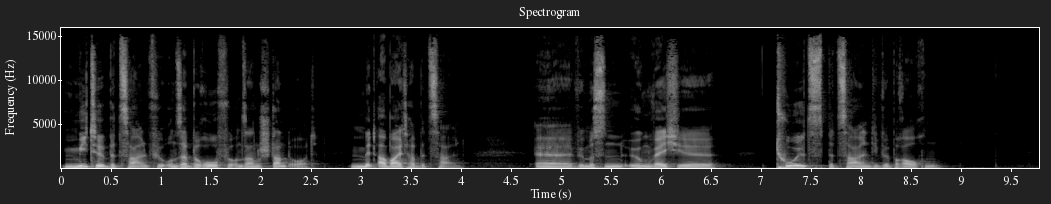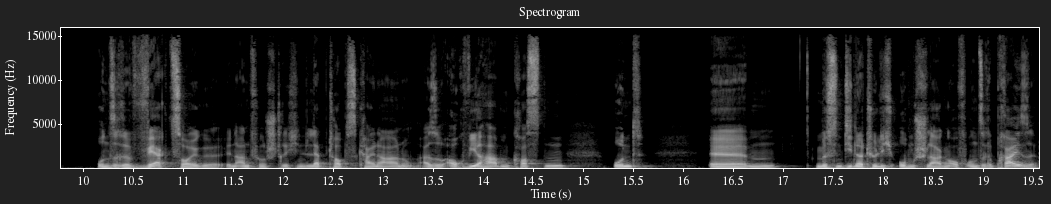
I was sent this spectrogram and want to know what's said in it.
Miete bezahlen für unser Büro, für unseren Standort, Mitarbeiter bezahlen. Äh, wir müssen irgendwelche Tools bezahlen, die wir brauchen. Unsere Werkzeuge, in Anführungsstrichen, Laptops, keine Ahnung. Also auch wir haben Kosten und ähm, müssen die natürlich umschlagen auf unsere Preise.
